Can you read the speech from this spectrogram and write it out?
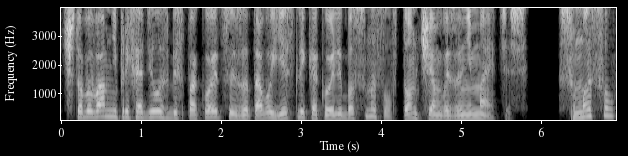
чтобы вам не приходилось беспокоиться из-за того, есть ли какой-либо смысл в том, чем вы занимаетесь. Смысл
